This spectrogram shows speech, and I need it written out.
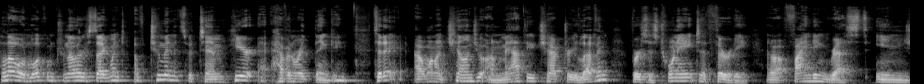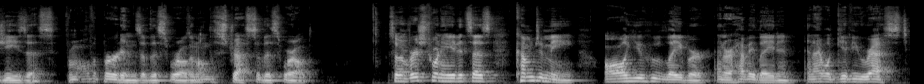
Hello and welcome to another segment of Two Minutes with Tim here at Heavenward Thinking. Today, I want to challenge you on Matthew chapter 11, verses 28 to 30, about finding rest in Jesus from all the burdens of this world and all the stress of this world. So in verse 28, it says, Come to me, all you who labor and are heavy laden, and I will give you rest.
